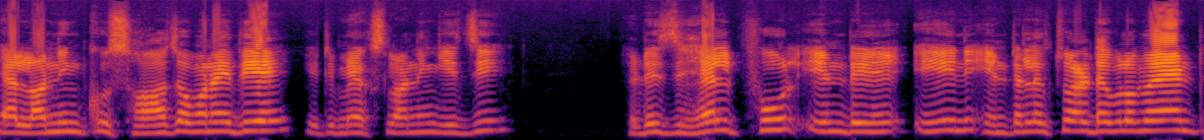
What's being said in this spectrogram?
ଏହା ଲର୍ଣ୍ଣିଂକୁ ସହଜ ବନାଇ ଦିଏ it makes learning easy it is helpful in the, in intellectual development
